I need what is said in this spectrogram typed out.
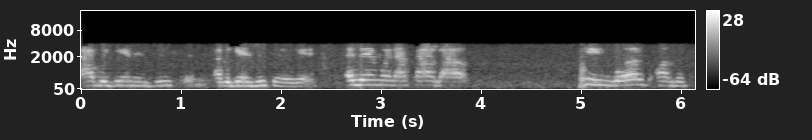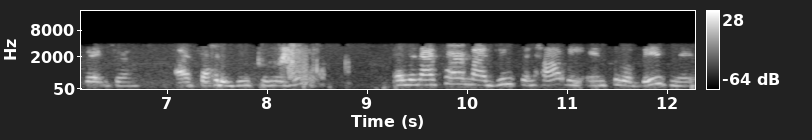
I began inducing. I began juicing again. And then when I found out he was on the spectrum, I started juicing again. And then I turned my juicing hobby into a business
